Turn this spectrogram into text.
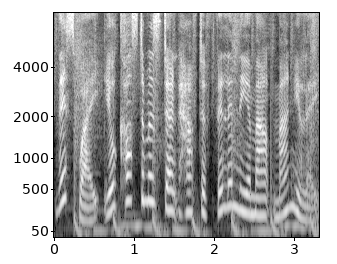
This way, your customers don't have to fill in the amount manually.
